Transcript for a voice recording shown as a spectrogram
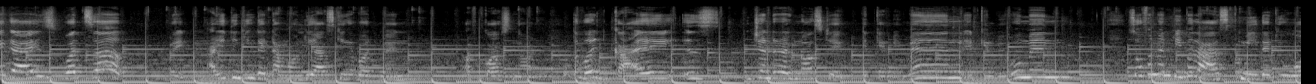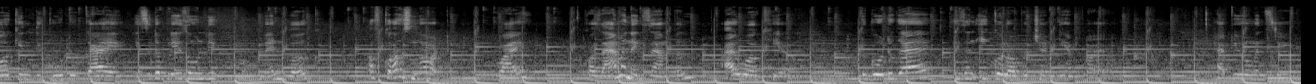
Hey guys, what's up? Wait, are you thinking that I'm only asking about men? Of course not. The word guy is gender agnostic. It can be men, it can be women. So often when people ask me that you work in the go-to guy, is it a place only men work? Of course not. Why? Because I'm an example. I work here. The go-to guy is an equal opportunity employer. Happy Women's Day.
